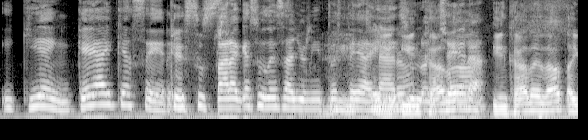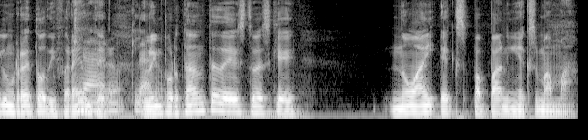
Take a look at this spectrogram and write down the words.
y quién, qué hay que hacer Que sus- para que su desayunito esté ahí. Claro. y, en cada, lonchera. y en cada edad hay un reto diferente. Claro, claro. Lo importante de esto es que no hay ex papá ni ex mamá.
